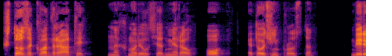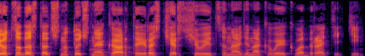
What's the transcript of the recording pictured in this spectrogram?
«Что за квадраты?» – нахмурился адмирал. «О, это очень просто. Берется достаточно точная карта и расчерчивается на одинаковые квадратики.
